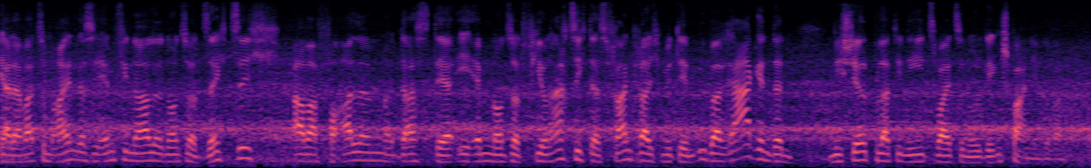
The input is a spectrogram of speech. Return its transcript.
Ja, da war zum einen das EM-Finale 1960, aber vor allem das der EM 1984, das Frankreich mit dem überragenden Michel Platini 2 zu 0 gegen Spanien gewann.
